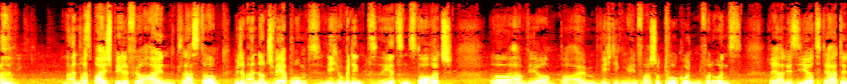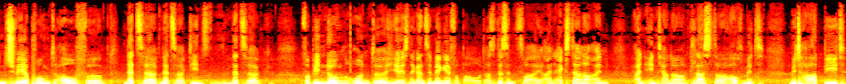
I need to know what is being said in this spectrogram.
Ein anderes Beispiel für ein Cluster mit einem anderen Schwerpunkt, nicht unbedingt jetzt ein Storage, haben wir bei einem wichtigen Infrastrukturkunden von uns realisiert. Der hat den Schwerpunkt auf äh, Netzwerk, Netzwerkdiensten, Netzwerkverbindung und äh, hier ist eine ganze Menge verbaut. Also das sind zwei, ein externer, ein, ein interner Cluster, auch mit, mit Heartbeat.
